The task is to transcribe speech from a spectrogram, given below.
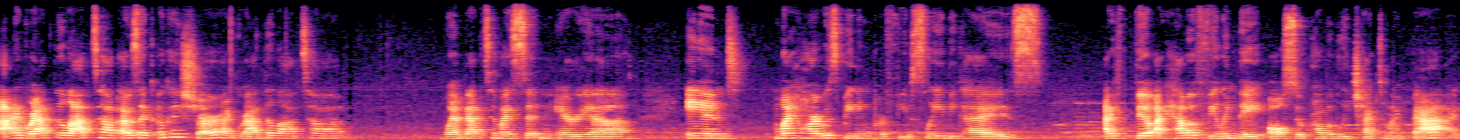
I grabbed the laptop. I was like, okay, sure. I grabbed the laptop, went back to my sitting area, and my heart was beating profusely because I feel I have a feeling they also probably checked my bag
